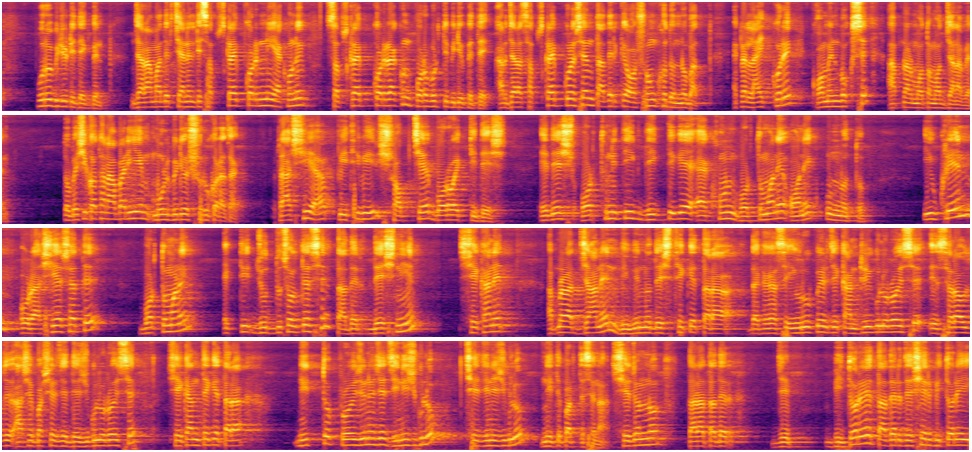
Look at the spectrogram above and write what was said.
পুরো ভিডিওটি দেখবেন। যারা আমাদের চ্যানেলটি সাবস্ক্রাইব করেননি এখনই সাবস্ক্রাইব করে রাখুন পরবর্তী ভিডিও পেতে। আর যারা সাবস্ক্রাইব করেছেন, তাদেরকে অসংখ্য ধন্যবাদ। একটা লাইক করে কমেন্ট বক্সে আপনার মতামত জানাবেন। তো বেশি কথা না বাড়িয়ে মূল ভিডিও শুরু করা যাক। রাশিয়া পৃথিবীর সবচেয়ে বড় একটি দেশ। এদেশ অর্থনৈতিক দিক থেকে এখন বর্তমানে অনেক উন্নত। ইউক্রেন ও রাশিয়ার সাথে বর্তমানে একটি যুদ্ধ চলতেছে। তাদের দেশ নিয়ে সেখানে আপনারা জানেন বিভিন্ন দেশ থেকে তারা দেখা গেছে ইউরোপের যে কান্ট্রিগুলো রয়েছে, এছাড়াও যে আশেপাশের যে দেশগুলো রয়েছে, সেখান থেকে তারা নিত্য প্রয়োজনীয় যে জিনিসগুলো সেই জিনিসগুলো নিতে পারতেছে না। সেজন্য তারা তাদের যে ভিতরে, তাদের দেশের ভিতরেই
